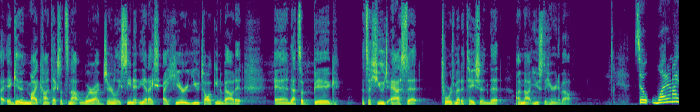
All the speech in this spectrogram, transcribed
again, in my context, that's not where I've generally seen it. And yet I, I hear you talking about it. And that's a big, that's a huge asset towards meditation that I'm not used to hearing about. So, why don't I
